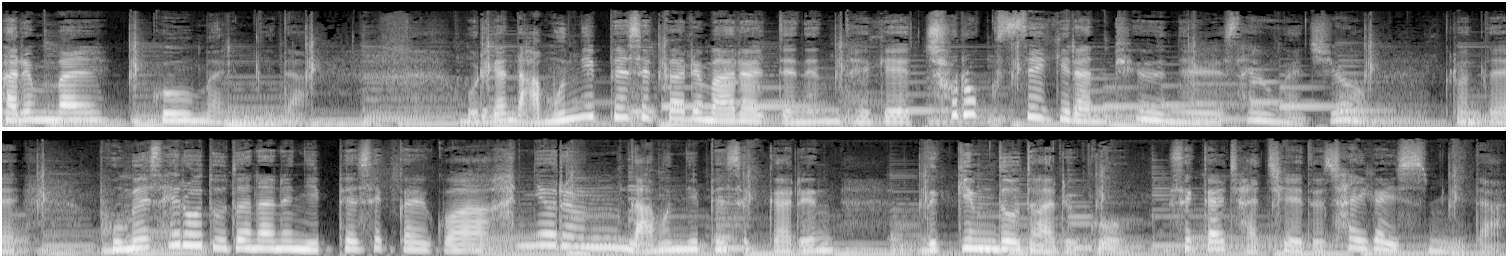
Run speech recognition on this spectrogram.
바른말 고운말입니다. 우리가 나뭇잎의 색깔을 말할 때는 대개 초록색이란 표현을 사용하죠. 그런데 봄에 새로 돋아나는 잎의 색깔과 한여름 나뭇잎의 색깔은 느낌도 다르고 색깔 자체에도 차이가 있습니다.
